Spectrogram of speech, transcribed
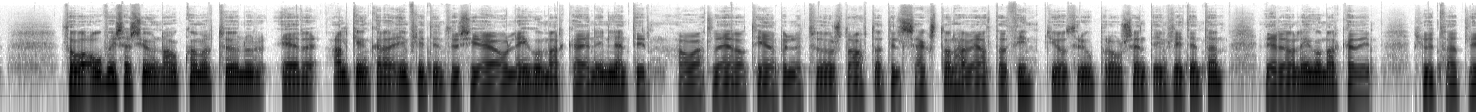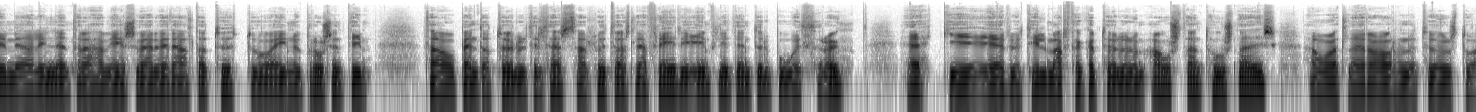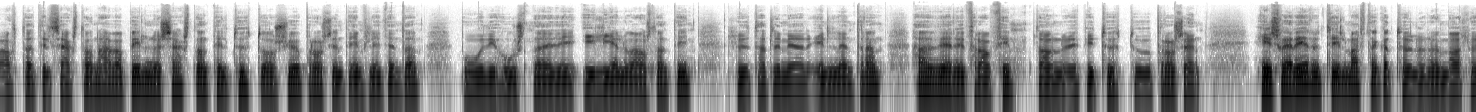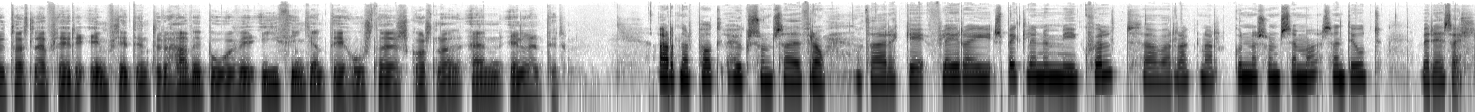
Þó að óvisa séu nákvæmar tölur er algengar að inflytjendur séu á leikumarka en innlendir. Áallega er á tíðanbylnu 2008 til 16 hafi alltaf 53% inflytjenda verið á leikumarkaði. Hlutfallið meðal innlendra hafi eins og verið alltaf 21%. Þá benda tölur til þess að hlutvarslega fleiri inflytjendur búið þröngt Ekki eru til margtakartölur um ástand húsnæðis á árunnu 2008 til 16 hafa bylnu 16 til 27% inflytjenda búið í húsnæði í lélu ástandi, hlutalli meðan innlendra hafi verið frá 15 upp í 20%. Hins vegar eru til margtakartölur um að hlutværslega fleiri inflytjendur hafi búið við íþingjandi húsnæðiskostnað en innlendir. Arnar Páll Haugsson saði frá. Og það er ekki fleira í speiklinum í kvöld, það var Ragnar Gunnarsson sem að sendi út. Veriði sæl.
